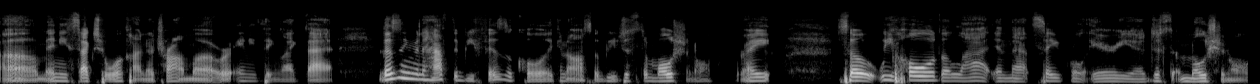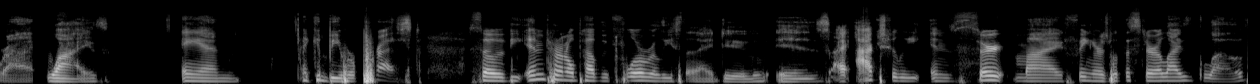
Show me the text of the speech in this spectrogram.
um, any sexual kind of trauma or anything like that. It doesn't even have to be physical, it can also be just emotional, right? So we hold a lot in that sacral area, just emotional right, wise, and it can be repressed. So the internal pelvic floor release that I do is I actually insert my fingers with a sterilized glove.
